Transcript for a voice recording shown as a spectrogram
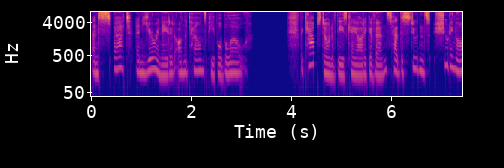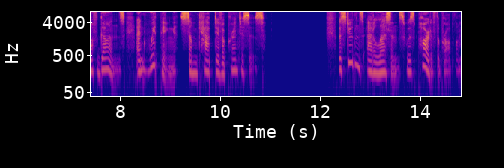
and spat and urinated on the townspeople below. The capstone of these chaotic events had the students shooting off guns and whipping some captive apprentices. The students' adolescence was part of the problem.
